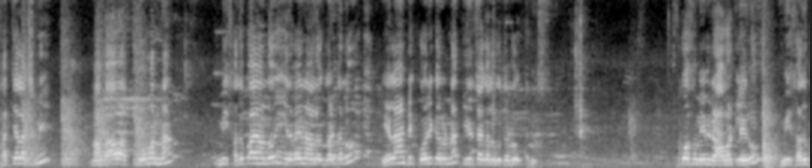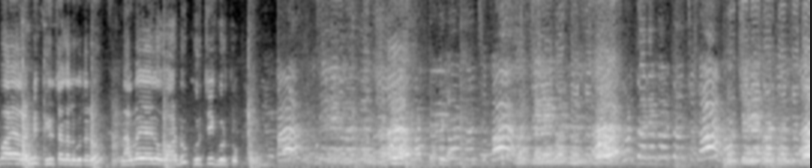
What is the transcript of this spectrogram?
సత్యలక్ష్మి మా బావ సోమన్న మీ సదుపాయంలో ఇరవై నాలుగు గంటలు ఎలాంటి కోరికలున్నా తీర్చగలుగుతాడు. కోసం ఏమి రావట్లేరు. మీ సదుపాయాలన్నీ తీర్చగలుగుతారు. నలభై ఐదో వార్డు కుర్చీ గుర్తు. గుర్తుంచుకో.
